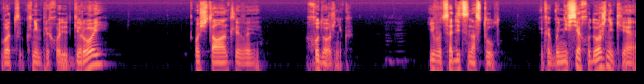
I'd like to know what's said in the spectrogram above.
вот к ним приходит герой, очень талантливый художник, mm-hmm. и вот садится на стул. И как бы не все художники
